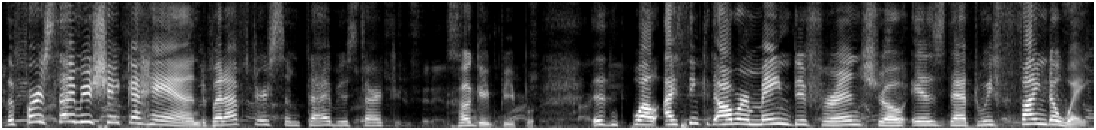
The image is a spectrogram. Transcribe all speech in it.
The first time you shake a hand, but after some time you start hugging people. And, well, I think our main differential is that we find a way.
